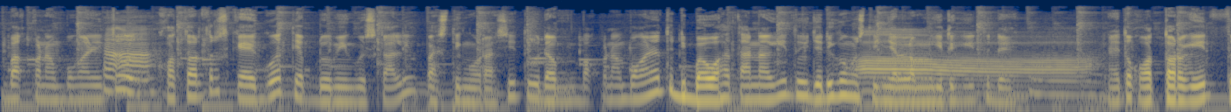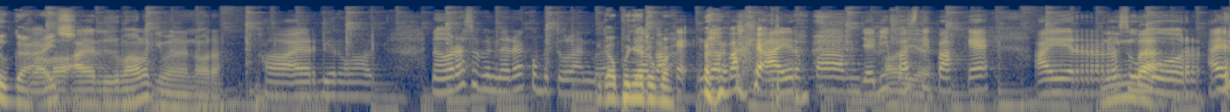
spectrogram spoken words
Bak penampungan itu kotor terus kayak gue tiap dua minggu sekali pasti nguras itu. Dan bak penampungannya tuh di bawah tanah gitu. Jadi gue mesti nyelam gitu-gitu deh. Oh. Nah itu kotor gitu guys. Kalau air di rumah lo gimana Nora? Kalau air di rumah. Naura sebenarnya kebetulan banget Nggak punya rumah. pakai nggak pakai air pam. Jadi Oh, pasti iya. pakai air Nimba. sumur. Air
